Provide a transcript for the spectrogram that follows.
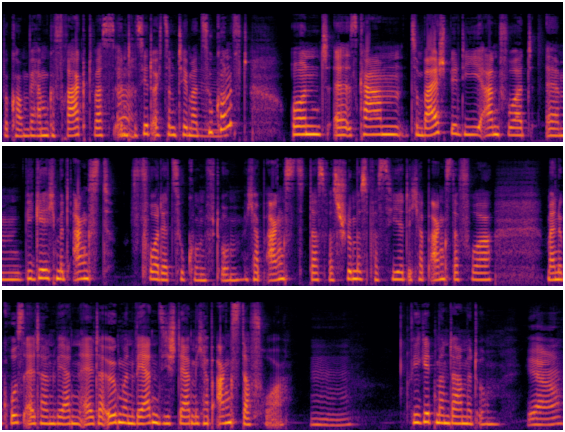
bekommen. Wir haben gefragt, was ah. interessiert euch zum Thema mhm. Zukunft? Und äh, es kam zum Beispiel die Antwort, ähm, wie gehe ich mit Angst vor der Zukunft um? Ich habe Angst, dass was Schlimmes passiert. Ich habe Angst davor, meine Großeltern werden älter. Irgendwann werden sie sterben. Ich habe Angst davor. Mhm. Wie geht man damit um? Ja,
